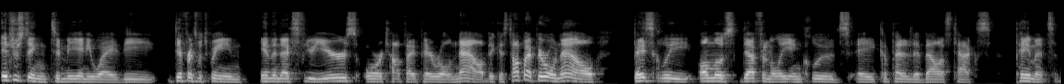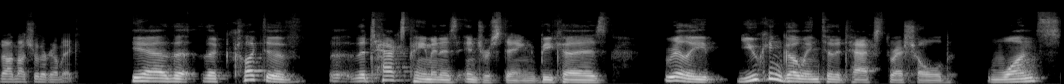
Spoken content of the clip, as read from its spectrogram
interesting to me anyway the difference between in the next few years or top five payroll now because top five payroll now basically almost definitely includes a competitive balance tax payment that I'm not sure they're going to make. Yeah, the the collective uh, the tax payment is interesting because really you can go into the tax threshold once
